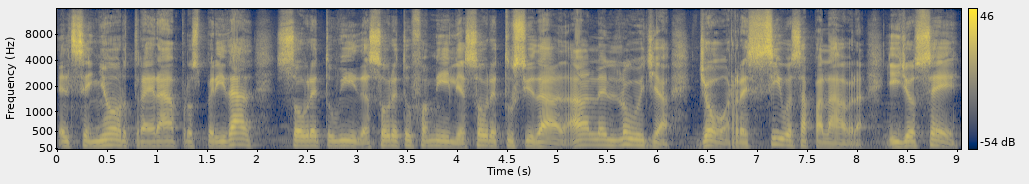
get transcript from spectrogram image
El Señor traerá prosperidad sobre tu vida, sobre tu familia, sobre tu ciudad. Aleluya. Yo recibo esa palabra y yo sé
